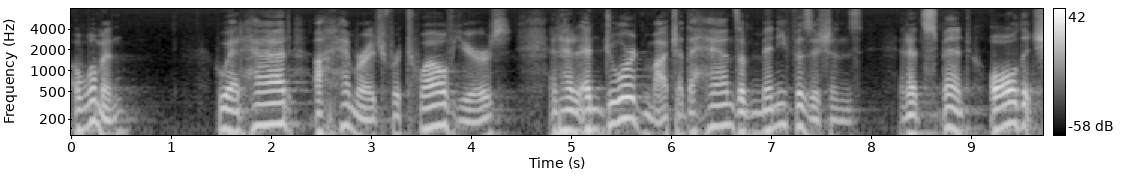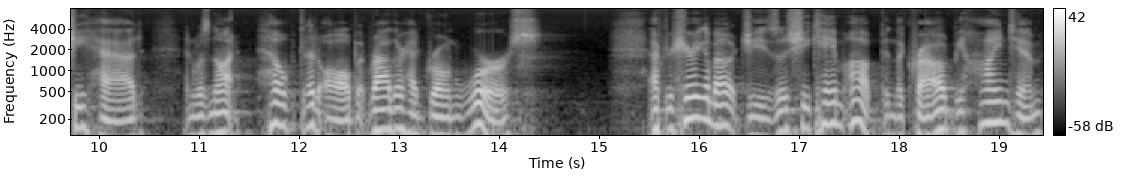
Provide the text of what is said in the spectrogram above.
A woman who had had a hemorrhage for 12 years and had endured much at the hands of many physicians and had spent all that she had and was not helped at all, but rather had grown worse. After hearing about Jesus, she came up in the crowd behind him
